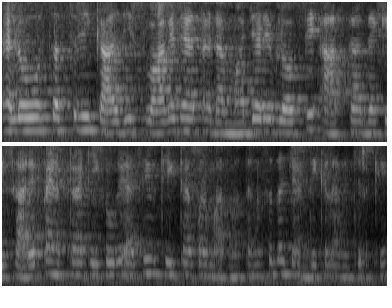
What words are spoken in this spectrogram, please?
ਹੈਲੋ, ਸਤਿ ਸ੍ਰੀ ਅਕਾਲ ਜੀ, ਸਵਾਗਤ ਹੈ ਤੁਹਾਡਾ ਮਾਝੇ ਵਾਲੇ ਵਲੌਗ ਤੇ। ਆਸ ਕਰਦੇ ਹਾਂ ਕਿ ਸਾਰੇ ਭੈਣ ਭਰਾ ਠੀਕ ਹੋਗੇ। ਅਸੀਂ ਵੀ ਠੀਕ ਠਾਕ, ਪਰਮਾਤਮਾ ਤੁਹਾਨੂੰ ਸਦਾ ਚੜ੍ਹਦੀ ਕਲਾ ਵਿੱਚ ਰੱਖੇ।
